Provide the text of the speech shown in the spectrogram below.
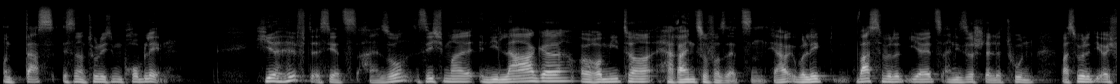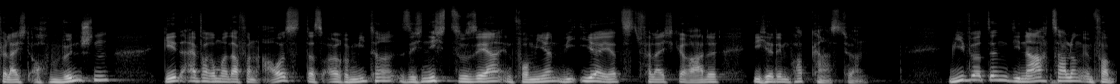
Und das ist natürlich ein Problem. Hier hilft es jetzt also, sich mal in die Lage eurer Mieter hereinzuversetzen. Ja, überlegt, was würdet ihr jetzt an dieser Stelle tun? Was würdet ihr euch vielleicht auch wünschen? Geht einfach immer davon aus, dass eure Mieter sich nicht so sehr informieren, wie ihr jetzt vielleicht gerade, die hier den Podcast hören. Wie wird denn die Nachzahlung im, Ver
